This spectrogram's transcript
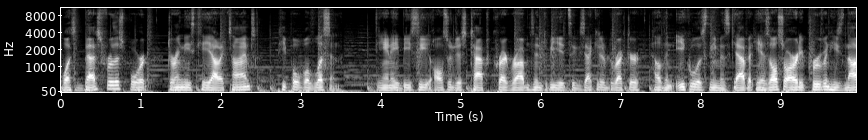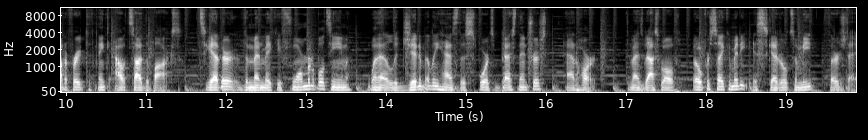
what's best for the sport during these chaotic times, people will listen. The NABC also just tapped Craig Robinson to be its executive director, held in equal esteem as Gavitt. He has also already proven he's not afraid to think outside the box. Together, the men make a formidable team, one that legitimately has the sport's best interest at heart. The men's basketball oversight committee is scheduled to meet Thursday.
